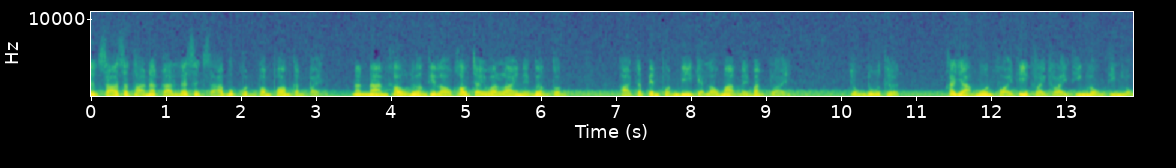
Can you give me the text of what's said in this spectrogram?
ศึกษาสถานการณ์และศึกษาบุคคลพร้อม ๆ กันไป นานๆเข้าเรื่องที่เราเข้าใจว่าร้ายในเบื้องต้น อาจจะเป็นผลดีแก่เรามากในบ้านปลายจงดูเถิดขยะมูลฝอยที่ใครๆทิ้งลงทิ้งลง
